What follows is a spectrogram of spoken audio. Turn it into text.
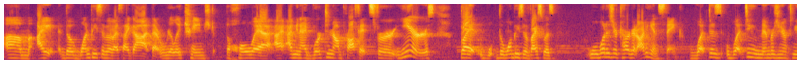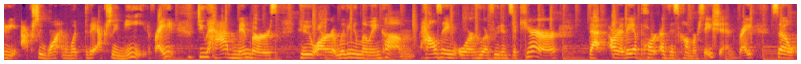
Um, I the one piece of advice I got that really changed the whole way. I, I mean, I'd worked in nonprofits for years, but the one piece of advice was. Well, what does your target audience think? What does what do members in your community actually want and what do they actually need, right? Do you have members who are living in low income housing or who are food insecure that are they a part of this conversation right so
